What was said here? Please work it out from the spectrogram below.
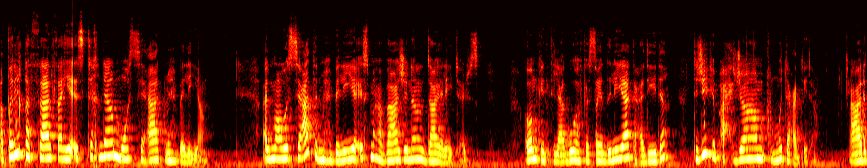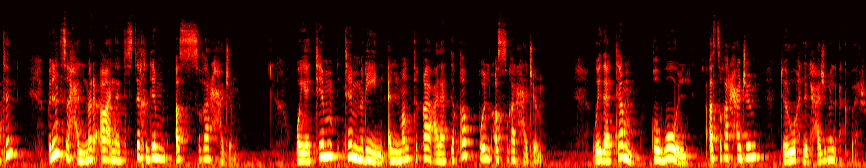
الطريقة الثالثة هي استخدام موسعات مهبلية. الموسعات المهبلية اسمها vaginal dilators. وممكن تلاقوها في الصيدليات عديدة تجيك بأحجام متعددة. عادة بننصح المرأة أنها تستخدم أصغر حجم ويتم تمرين المنطقة على تقبل أصغر حجم. وإذا تم قبول أصغر حجم تروح للحجم الأكبر.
